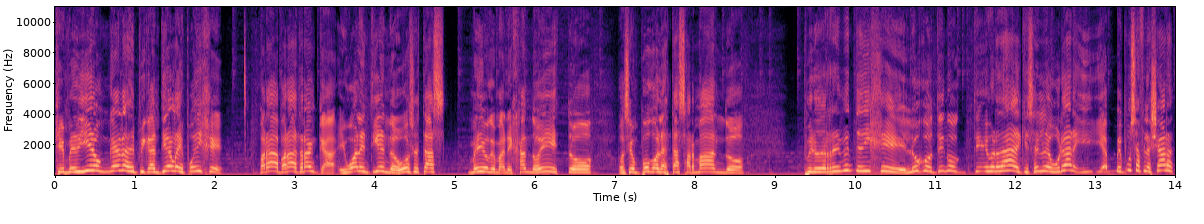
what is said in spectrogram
que me dieron ganas de picantearla y después dije, pará, pará, tranca, igual entiendo, vos estás medio que manejando esto, o sea, un poco la estás armando. Pero de repente dije, loco, tengo. te- es verdad, hay que salir a laburar. Y, y me puse a flashear.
